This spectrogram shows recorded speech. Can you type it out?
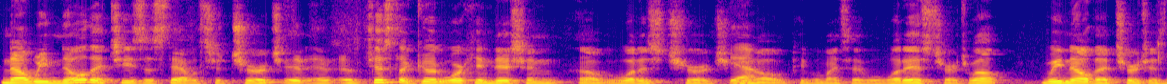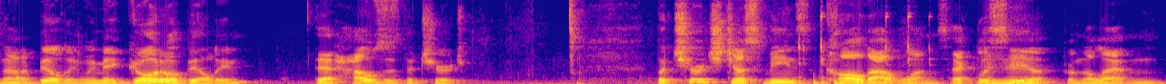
Now we know that Jesus established a church. It, it- it's just a good working condition of what is church. Yeah. You know, people might say, "Well, what is church?" Well, we know that church is not a building. We may go to a building that houses the church, but church just means called out ones. Ecclesia Mm-hmm. from the Latin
